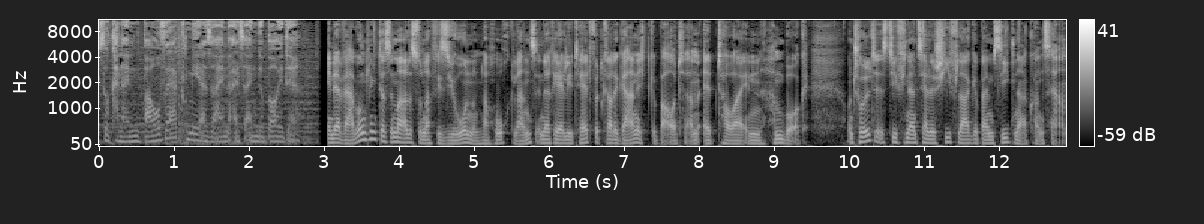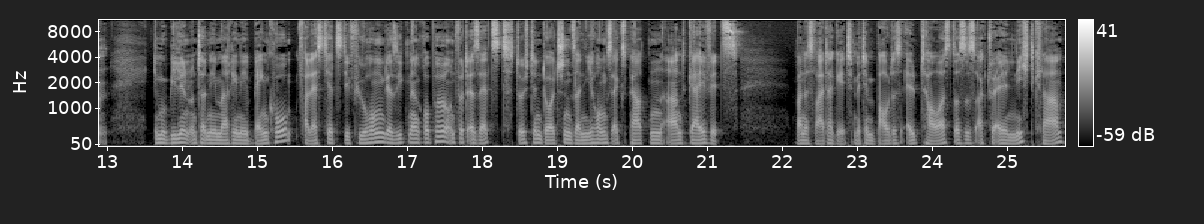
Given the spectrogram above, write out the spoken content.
So kann ein Bauwerk mehr sein als ein Gebäude. In der Werbung klingt das immer alles so nach Vision und nach Hochglanz. In der Realität wird gerade gar nicht gebaut am Elbtower in Hamburg. Und Schuld ist die finanzielle Schieflage beim Signa-Konzern. Immobilienunternehmer René Benko verlässt jetzt die Führung der Signa-Gruppe und wird ersetzt durch den deutschen Sanierungsexperten Arndt Geiwitz. Wann es weitergeht mit dem Bau des Elbtowers, das ist aktuell nicht klar.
